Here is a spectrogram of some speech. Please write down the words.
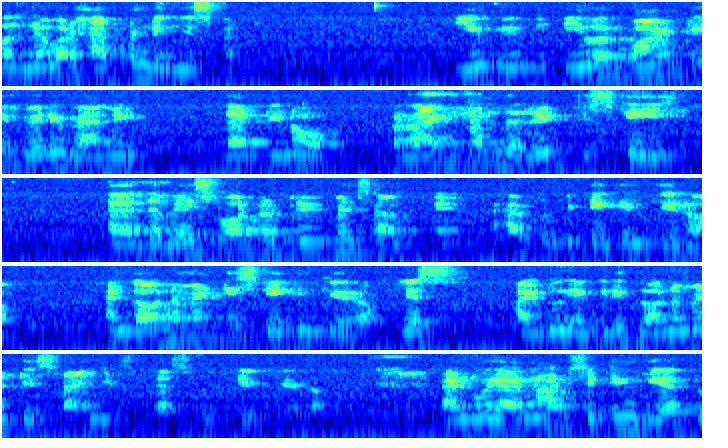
has never happened in this country. You, you- your point is very valid, that, you know, right from the RIT stage, uh, the wastewater treatments have, have to be taken care of. And government is taking care of. Yes, I do agree, government is trying its best to take care of. And we are not sitting here to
